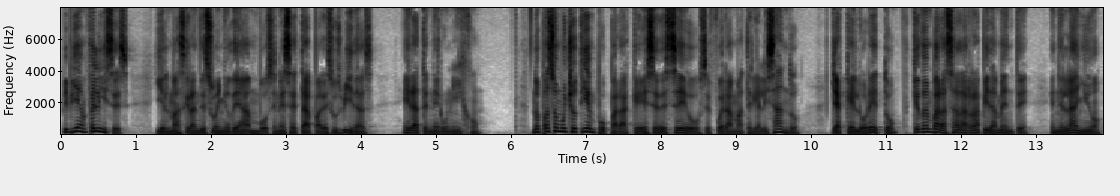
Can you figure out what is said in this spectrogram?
Vivían felices y el más grande sueño de ambos en esa etapa de sus vidas era tener un hijo. No pasó mucho tiempo para que ese deseo se fuera materializando, ya que Loreto quedó embarazada rápidamente en el año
